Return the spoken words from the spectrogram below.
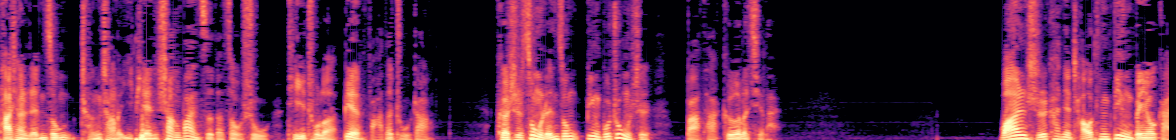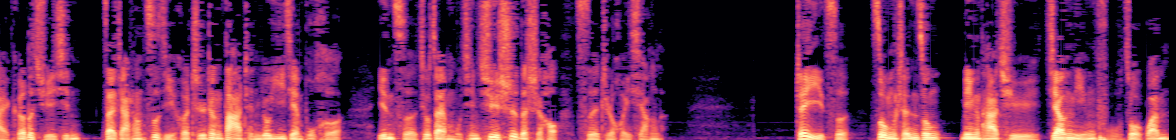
他向仁宗呈上了一篇上万字的奏书，提出了变法的主张。可是宋仁宗并不重视，把他搁了起来。王安石看见朝廷并没有改革的决心，再加上自己和执政大臣又意见不合，因此就在母亲去世的时候辞职回乡了。这一次，宋神宗命他去江宁府做官，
